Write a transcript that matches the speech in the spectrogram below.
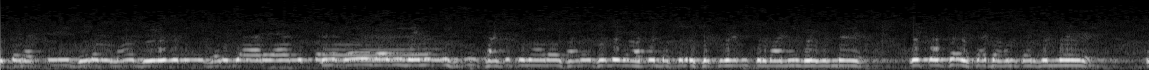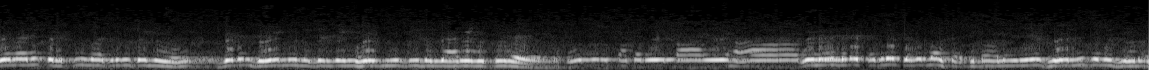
ਇੱਕ ਰੱਤੀ ਦਿਲ ਨਾ ਦੇਵਨੀ ਬਣ ਜਾ ਰਿਹਾ। ਤੂੰ ਮਿੱਤਰਾ ਵੀ ਮੈਨੂੰ ਕੁਝ ਦੀ ਖੱਜ ਕਮਾਰਾ ਸਾਰੇ ਤੁਹਾਡੇ ਵਾਸਤੇ ਬੱਕਰੇ ਛੱਤੀਆਂ ਦੀ ਕੁਰਬਾਨੀ ਦੇ ਦਿੰਦਾ ਇਹ ਚੌਥਾ ਹਿੱਸਾ ਦਾਨ ਕਰ ਦਿੰਦਾ ਉਹਨਾਂ ਨੇ ਤਰੱਕੀ ਮਾਤਰ ਵੀ ਤੈਨੂੰ ਜਦੋਂ ਦੇਰ ਨਹੀਂ ਲੱਗਣ ਦੇਣੀ ਹੋਗੀ ਦੀ ਬੰਜਾਰੇ ਵਿੱਚ ਉਹਨੀ ਤਕਦੇ ਪਾਏ ਹਾਰ ਉਹਨਾਂ ਬੜੇ ਤਗੜੇ ਜ਼ਬਰਦਸਤ ਹੱਥ ਪਾ ਲੈਣੇ, ਫੇਰ ਨਹੀਂ ਤੈਨੂੰ ਜਿਉਣਾ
